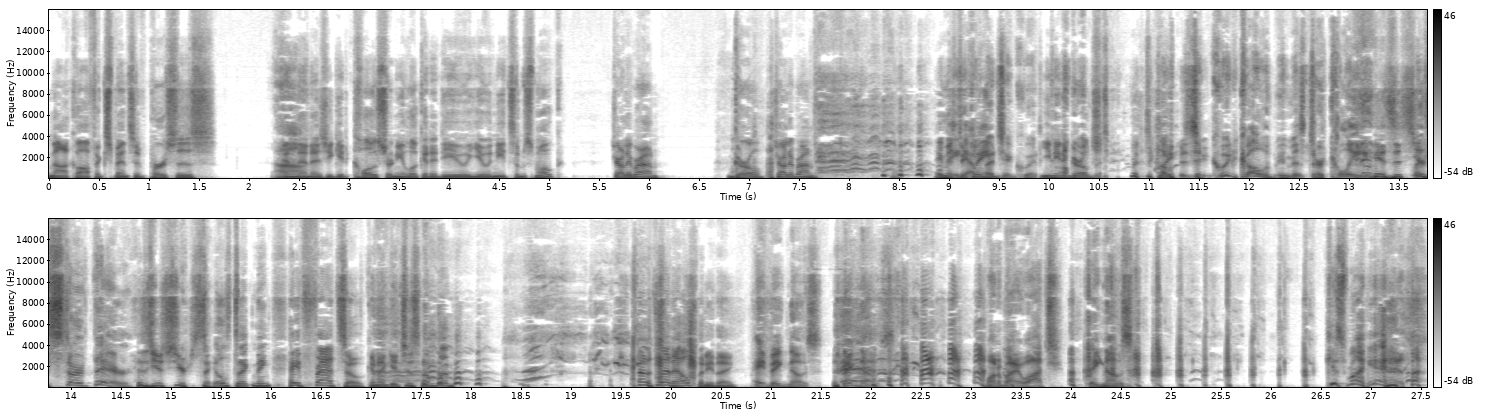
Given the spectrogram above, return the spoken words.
knock off expensive purses. Ah. And then as you get closer and you look at it, do you, you need some smoke? Charlie Brown. Girl, Charlie Brown. Hey, Mr. Hey, Clean. about you quit need a girl, calling Mr. Clean? would you quit calling me Mr. Clean? Is this your- Let's start there. Is this your sales technique? Hey, Fatso, can I get you something? How does that help anything? Hey, Big Nose. Big Nose. Want to buy a watch? Big Nose. Kiss my ass.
